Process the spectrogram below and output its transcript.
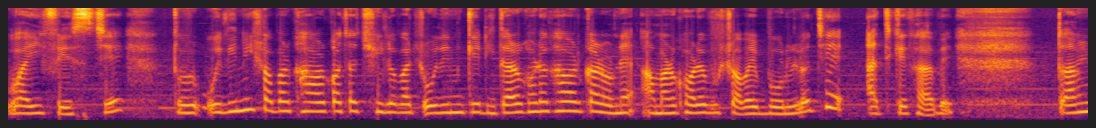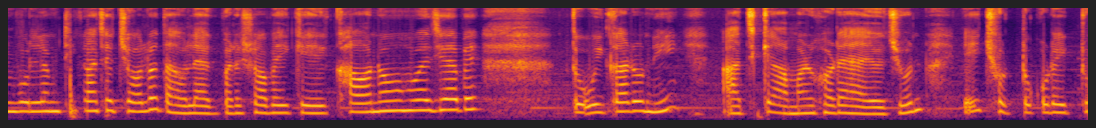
ওয়াইফ এসছে। তো ওই দিনই সবার খাওয়ার কথা ছিল বাট ওই দিনকে রিতার ঘরে খাওয়ার কারণে আমার ঘরে সবাই বলল যে আজকে খাবে। তো আমি বললাম, ঠিক আছে, চলো, তাহলে একবারে সবাইকে খাওয়ানো হয়ে যাবে। তো ওই কারণেই আজকে আমার ঘরে আয়োজন। এই ছোট্ট করে একটু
